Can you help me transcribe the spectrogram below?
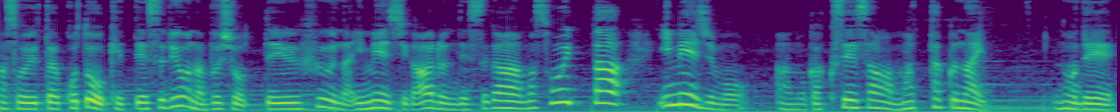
あ、そういったことを決定するような部署っていう風なイメージがあるんですが、まあ、そういったイメージもあの学生さんは全くないので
